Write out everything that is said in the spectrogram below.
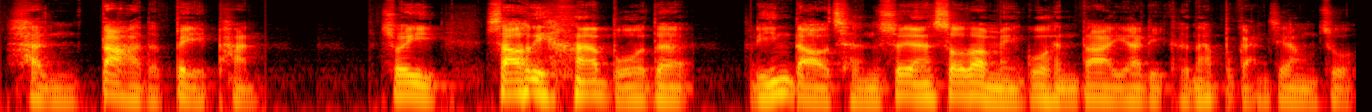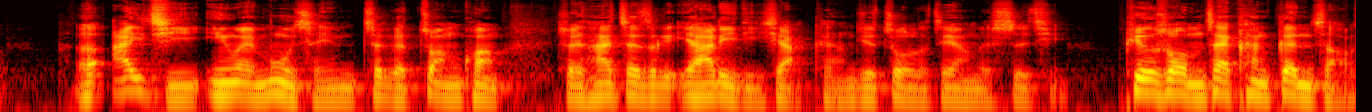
很大的背叛。所以，沙利阿拉伯的领导层虽然受到美国很大压力，可能他不敢这样做。而埃及因为目前这个状况，所以他在这个压力底下，可能就做了这样的事情。譬如说，我们再看更早，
